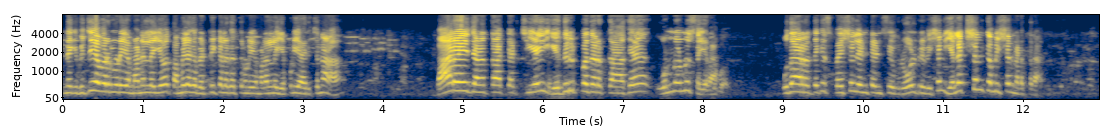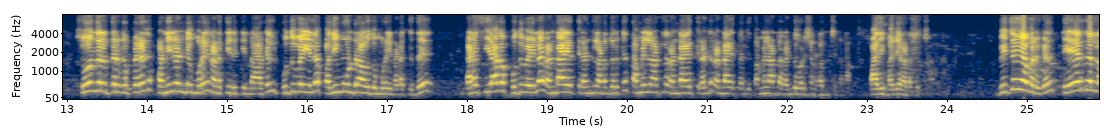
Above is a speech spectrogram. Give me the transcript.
இன்னைக்கு விஜய் அவர்களுடைய மனநிலையோ தமிழக வெற்றி கழகத்தினுடைய மனநிலை எப்படி ஆயிடுச்சுன்னா பாரதிய ஜனதா கட்சியை எதிர்ப்பதற்காக ஒன்னொன்னு செய்யறாங்க உதாரணத்துக்கு special intensive roll revision election commission நடத்துறாங்க. சுதந்திரத்திற்கு பிறகு பனிரெண்டு முறை நடத்தி இருக்கின்றார்கள் புதுவையில பதிமூன்றாவது முறை நடக்குது. கடைசியாக புதுவையில ரெண்டாயிரத்தி ரெண்டு நடந்திருக்கு. தமிழ்நாட்டுல ரெண்டாயிரத்தி ரெண்டு ரெண்டாயிரத்தி அஞ்சு. தமிழ்நாட்டுல ரெண்டு வருஷம் நடந்துச்சுங்கண்ணா. பாதி பாதியா நடந்துச்சு. விஜய் அவர்கள் தேர்தல்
